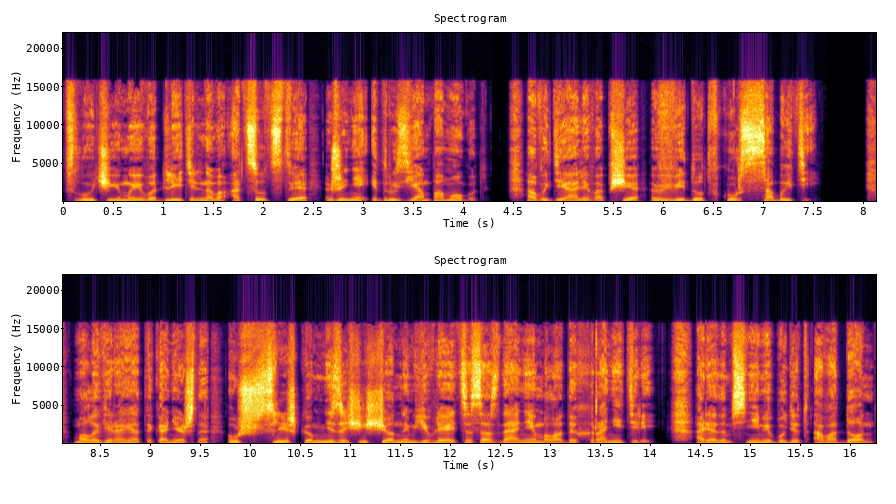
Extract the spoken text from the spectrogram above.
в случае моего длительного отсутствия жене и друзьям помогут, а в идеале вообще введут в курс событий. Маловероятно, конечно, уж слишком незащищенным является сознание молодых хранителей, а рядом с ними будет Авадон,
